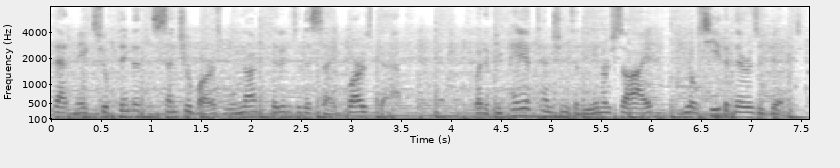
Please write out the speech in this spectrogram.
That makes you think that the center bars will not fit into the side bars gap. But if you pay attention to the inner side, you'll see that there is a dent.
